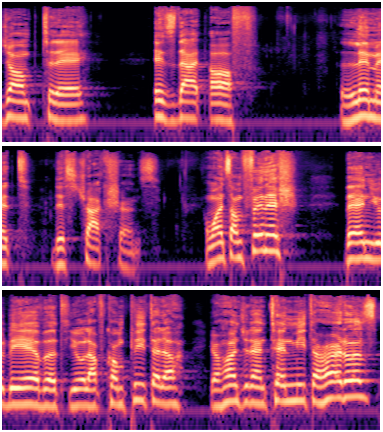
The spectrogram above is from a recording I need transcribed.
jump today is that of limit distractions. And once I'm finished, then you'll be able to, you'll have completed a, uh, your 110 meter hurdles,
